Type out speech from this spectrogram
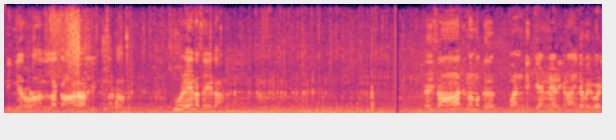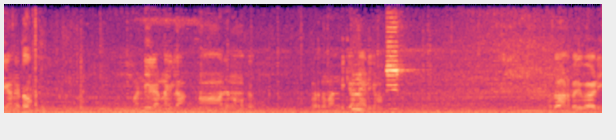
ഇടുങ്ങിയ റോഡാണ് നല്ല കാറാണ് ചുറ്റും കേട്ടോ. പുഴേന്റെ സൈഡാണ് ഗൈസ് ആദ്യം നമുക്ക് വണ്ടിക്ക് എണ്ണ അടിക്കണം. അതിന്റെ പരിപാടിയാണ് കേട്ടോ. വണ്ടിയിൽ എണ്ണയില്ല. ആദ്യം നമുക്ക് ഇവിടുന്ന് വണ്ടിക്ക് എണ്ണ അടിക്കണം. അതാണ് പരിപാടി.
